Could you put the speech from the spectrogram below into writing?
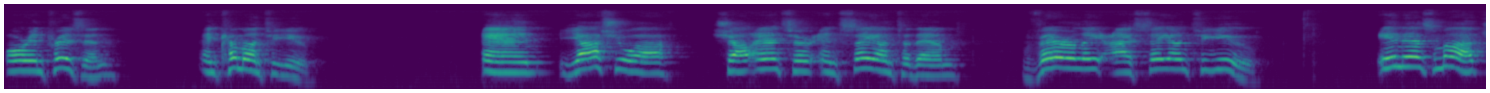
or in prison and come unto you? And Yahshua shall answer and say unto them, Verily I say unto you, inasmuch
